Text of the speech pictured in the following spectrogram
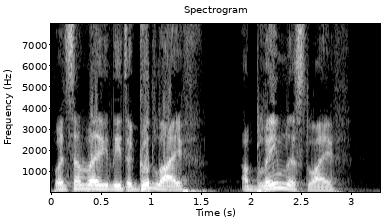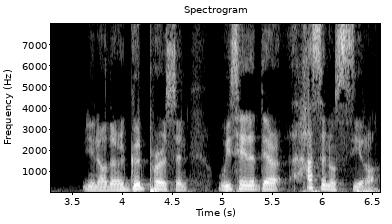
when somebody leads a good life, a blameless life, you know, they're a good person, we say that they're hasanus sira.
